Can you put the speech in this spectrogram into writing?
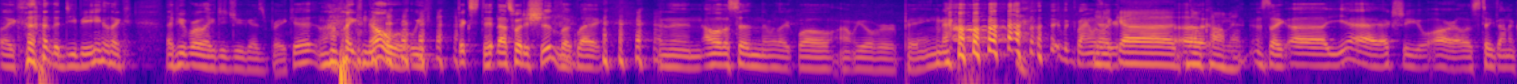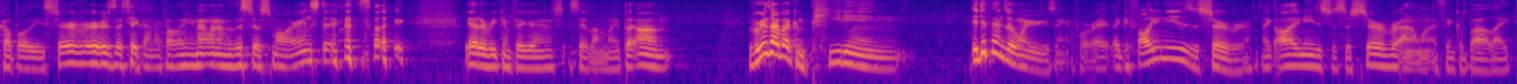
like the, DB. Like like people are like, "Did you guys break it?" And I'm like, "No, we fixed it. That's what it should look like." And then all of a sudden, they were like, "Well, aren't we overpaying now?" the client was like, like, uh, no uh, comment. it's like, uh, yeah, actually you are. Let's take down a couple of these servers. Let's take down a couple. You might want to move this to a smaller instance. like, we had to reconfigure and save a lot of money. But um, if we're gonna talk about competing, it depends on what you're using it for, right? Like, if all you need is a server, like all I need is just a server. I don't want to think about like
